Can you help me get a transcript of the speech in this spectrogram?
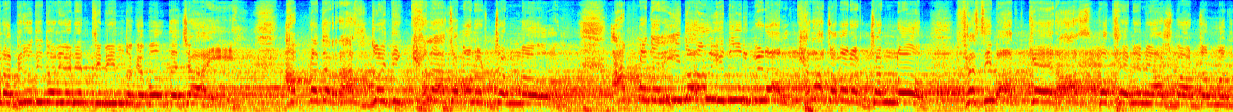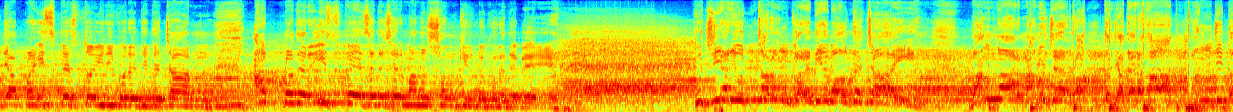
আমরা বিরোধী দলীয় নেতৃবৃন্দকে বলতে চাই, আপনাদের রাজনৈতিক খেলা জমানোর জন্য, আপনাদের ইদর ইঁদুর বিড়াল খেলা জমানোর জন্য ফ্যাসিবাদকে রাজপথে নেমে আসবার জন্য যদি আপনারা স্পেস তৈরি করে দিতে চান, আপনাদের স্পেস দেশের মানুষ সংকীর্ণ করে দেবে। হুঁশিয়ারি উচ্চারণ করে দিয়ে বলতে চাই, বাংলার মানুষের রক্তে যাদের হাত রঞ্জিত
